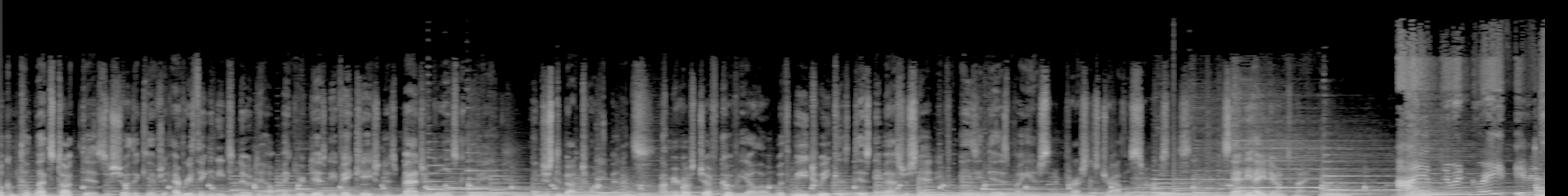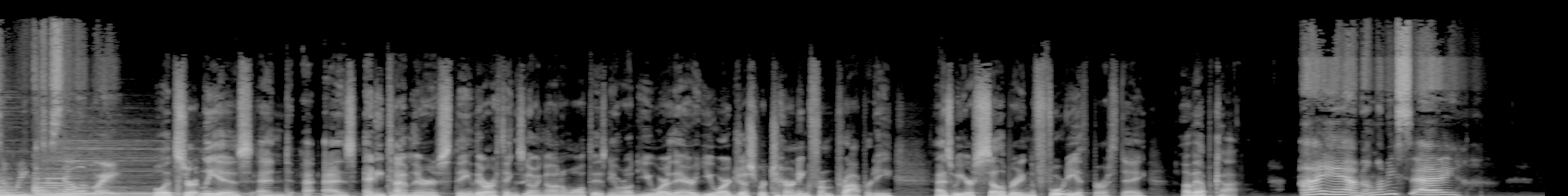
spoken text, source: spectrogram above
welcome to Let's Talk Diz, a show that gives you everything you need to know to help make your Disney vacation as magical as can be in just about 20 minutes. I'm your host, Jeff Coviello. With me each week is Disney Master Sandy from Easy Diz by Instant Impressions Travel Services. Sandy, how you doing tonight? I am doing great. It is a week to celebrate. Well, it certainly is, and as anytime there's th- there are things going on in Walt Disney World, you are there. You are just returning from property as we are celebrating the 40th birthday of Epcot. I am. And let me say,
